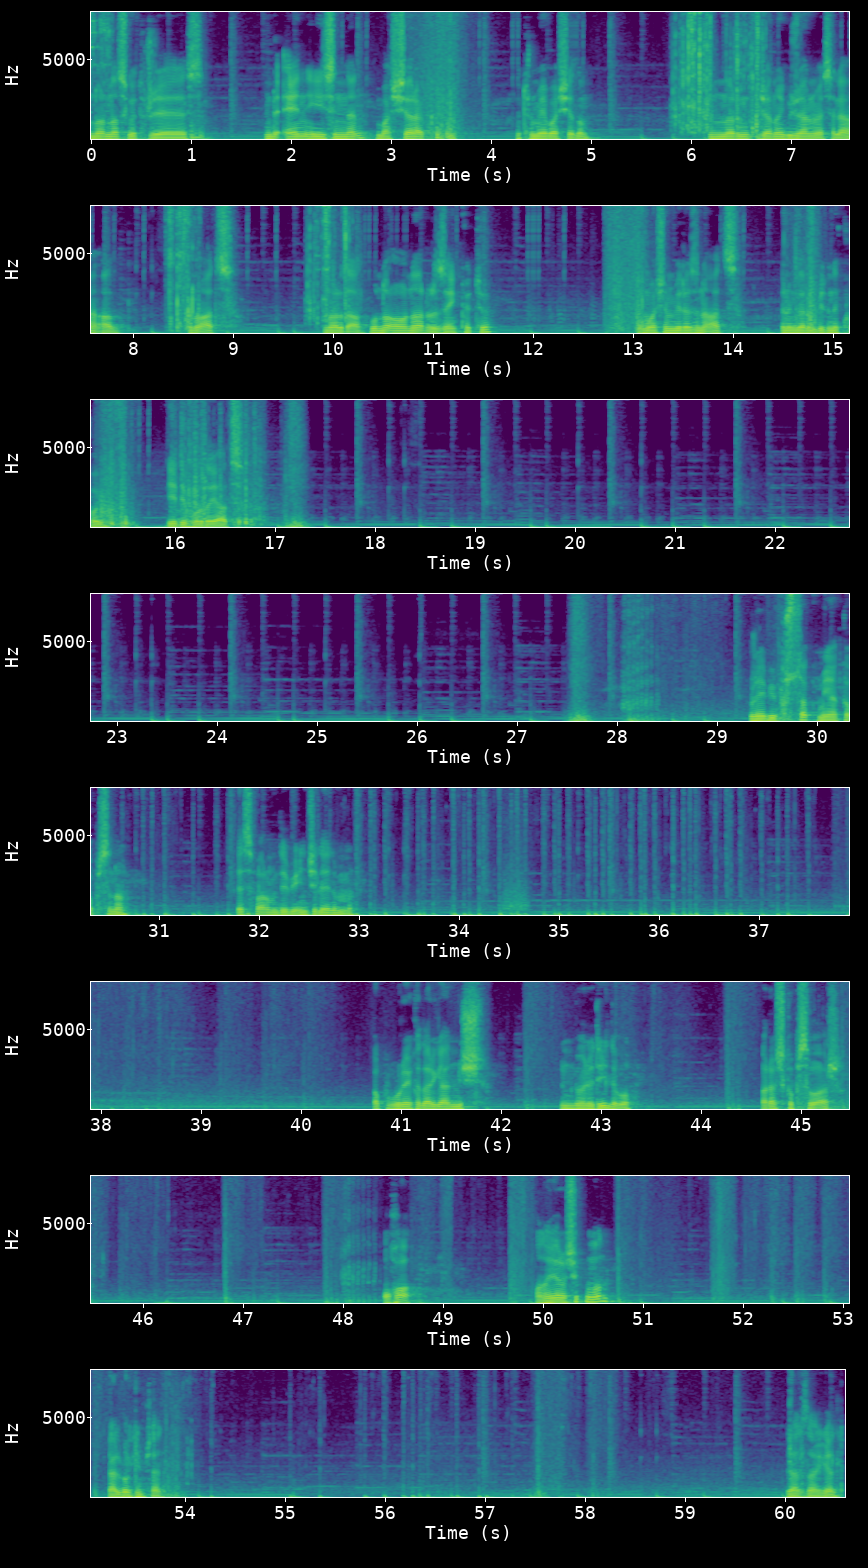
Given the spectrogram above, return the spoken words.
Bunları nasıl götüreceğiz? Şimdi en iyisinden başlayarak götürmeye başlayalım. Bunların canı güzel mesela. Al. Bunu at. Bunları da al. Bunlar onarırız en kötü. Kumaşın birazını at. Tırıngarın birini koy. 7 hurdayı at. Buraya bir pussak mı ya kapısına? Ses var mı diye bir inceleyelim mi? Kapı buraya kadar gelmiş. Dün böyle değildi bu. Garaj kapısı var. Oha. Ana yer açık mı lan? Gel bakayım sen. Biraz daha gel.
